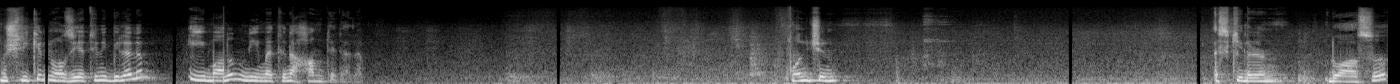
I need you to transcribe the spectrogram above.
Müşrikin vaziyetini bilelim, imanın nimetine hamd edelim. Onun için eskilerin duası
